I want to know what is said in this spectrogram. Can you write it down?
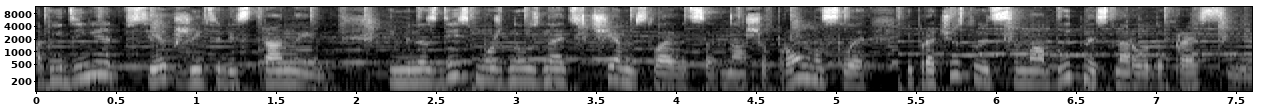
объединяет всех жителей страны. Именно здесь можно узнать, чем славятся наши промыслы и прочувствовать самобытность народов России.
